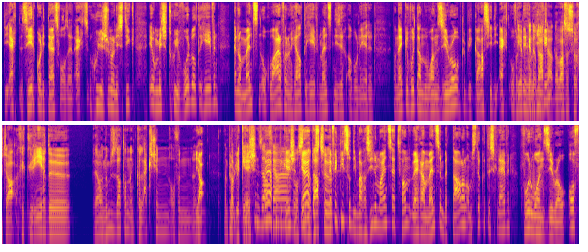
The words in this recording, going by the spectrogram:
die echt zeer kwaliteitsvol zijn. Echt goede journalistiek, eh, om een beetje het goede voorbeeld te geven en om mensen ook waar voor hun geld te geven, mensen die zich abonneren. Dan denk je bijvoorbeeld aan One Zero, een publicatie die echt over Die technologie inderdaad, ja, dat was een soort ja, gecureerde, ja, hoe noemen ze dat dan? Een collection of een, een, Ja, een publication zelf. Ja, Ja, publication. Inderdaad zo. effectief zo die magazine-mindset van wij gaan mensen betalen om stukken te schrijven voor One Zero. Of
